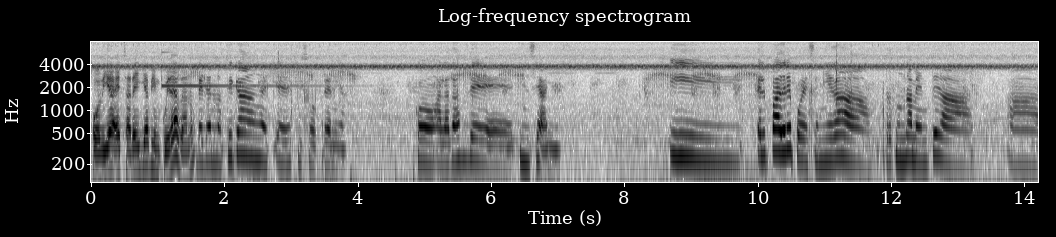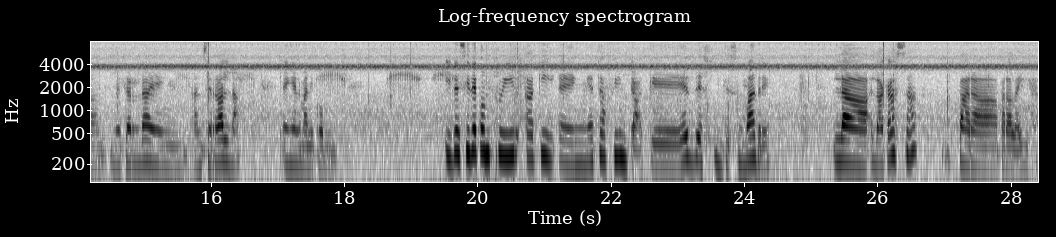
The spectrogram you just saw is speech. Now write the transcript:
podía estar ella bien cuidada, ¿no? Le diagnostican esquizofrenia con, a la edad de 15 años. Y el padre pues se niega rotundamente a, meterla en, a encerrarla en el manicomio. Y decide construir aquí, en esta finca que es de su madre, la, la casa para, para la hija.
